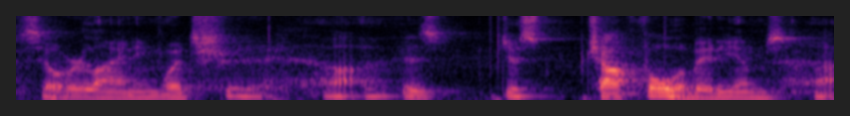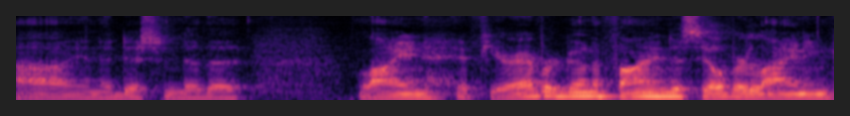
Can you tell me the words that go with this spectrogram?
Silver Lining, which uh, is just chock full of idioms. Uh, in addition to the line, if you're ever going to find a silver lining,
